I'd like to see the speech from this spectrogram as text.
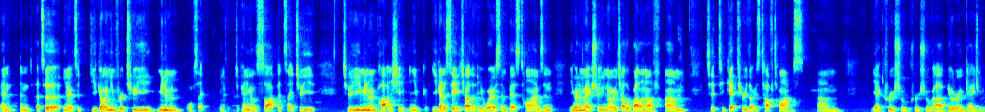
and and it's a you know it's a you're going in for a two year minimum, or say you know depending on the site, but say two year two year minimum partnership, and you you're going to see each other at your worst and best times, and you've got to make sure you know each other well enough um, to to get through those tough times. Um, yeah, crucial, crucial uh, builder engagement.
